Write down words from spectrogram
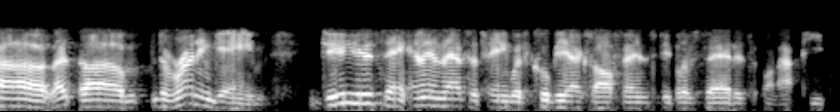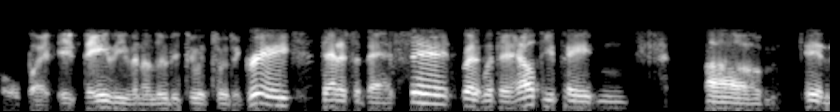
Uh, um, the running game. Do you think, and then that's the thing with Kubiak's offense, people have said, it's, well, not people, but it, they've even alluded to it to a degree, that it's a bad fit, but with a healthy Peyton, um, it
